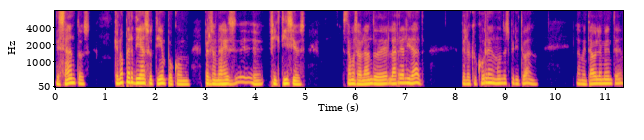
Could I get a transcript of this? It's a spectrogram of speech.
de santos, que no perdían su tiempo con personajes eh, ficticios, Estamos hablando de la realidad, de lo que ocurre en el mundo espiritual. Lamentablemente,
